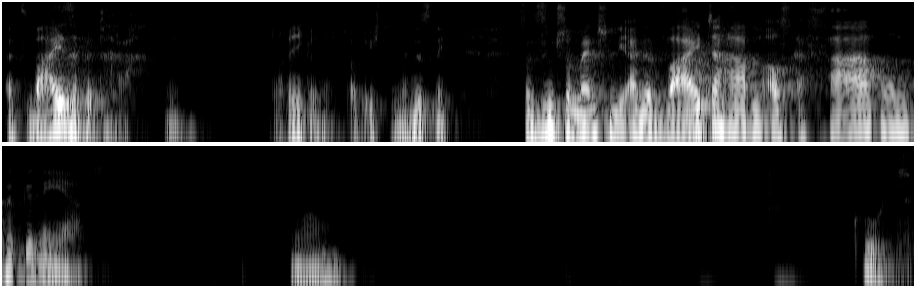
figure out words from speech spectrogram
als weise betrachten. In der Regel nicht, also ich zumindest nicht. Sondern sind schon Menschen, die eine Weite haben, aus Erfahrung genährt. Ja. Gut.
